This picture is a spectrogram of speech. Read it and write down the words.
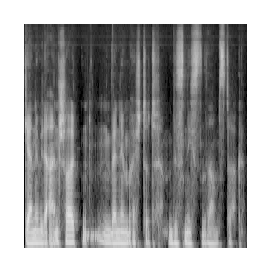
gerne wieder einschalten, wenn ihr möchtet. Bis nächsten Samstag.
